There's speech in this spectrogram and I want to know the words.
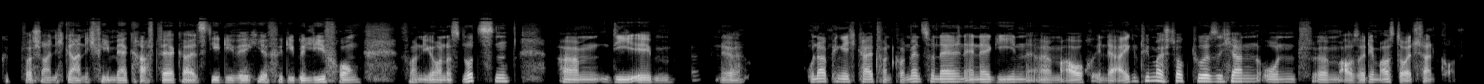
gibt wahrscheinlich gar nicht viel mehr Kraftwerke als die, die wir hier für die Belieferung von Ionis nutzen, die eben eine Unabhängigkeit von konventionellen Energien auch in der Eigentümerstruktur sichern und außerdem aus Deutschland kommen.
